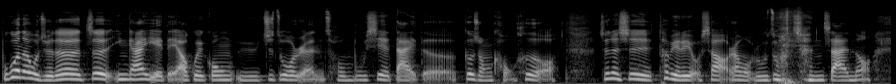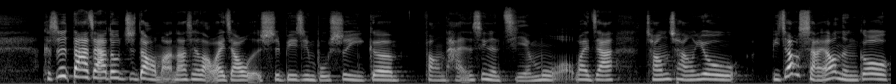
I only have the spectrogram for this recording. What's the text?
不过呢，我觉得这应该也得要归功于制作人从不懈怠的各种恐吓哦，真的是特别的有效，让我如坐针毡哦。可是大家都知道嘛，那些老外教我的事，毕竟不是一个访谈性的节目哦，外加常常又。比较想要能够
